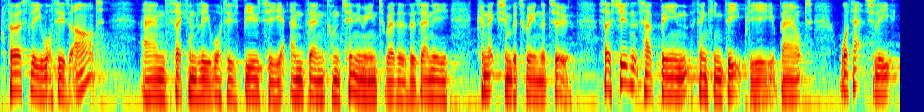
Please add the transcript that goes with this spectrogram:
Firstly, what is art? And secondly, what is beauty? And then continuing to whether there's any connection between the two. So, students have been thinking deeply about what actually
